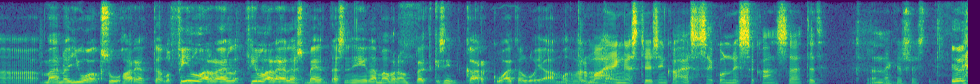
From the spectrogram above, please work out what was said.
uh, mä en ole juoksua harjoitellut. Fillareilla, fillareilla jos mentäisiin, niin mä varmaan pötkisin karkuun aika lujaa. Mutta Varmaan hengästyisin kahdessa sekunnissa kanssa. Että, että Todennäköisesti. jos,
